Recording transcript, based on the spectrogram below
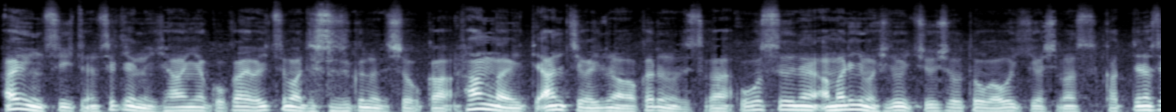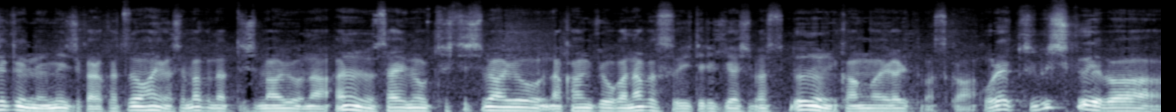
あゆについての世間の批判や誤解はいつまで続くのでしょうか。ファンがいてアンチがいるのはわかるのですが、ここ数年あまりにもひどい抽象等が多い気がします。勝手な世間のイメージから活動範囲が狭くなってしまうような、彼女の才能を消してしまうような環境が長く続いている気がします。どのように考えられてますか？これ厳しく言えば、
